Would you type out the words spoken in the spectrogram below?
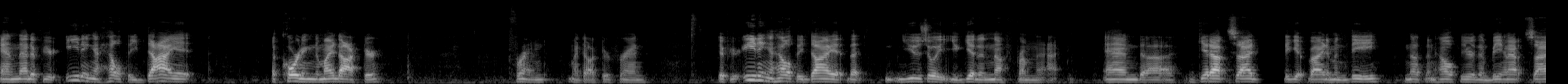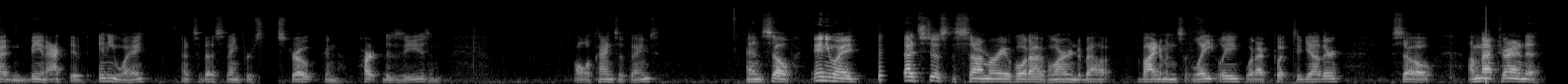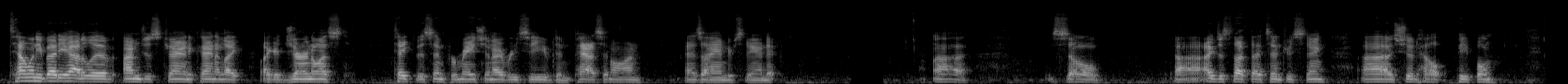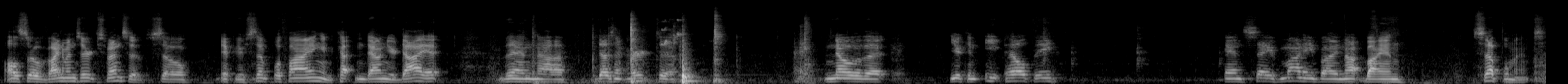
and that if you're eating a healthy diet, according to my doctor friend, my doctor friend, if you're eating a healthy diet, that usually you get enough from that. And uh, get outside to get vitamin D. Nothing healthier than being outside and being active anyway. That's the best thing for stroke and heart disease and all kinds of things. And so, anyway, that's just a summary of what I've learned about vitamins lately, what I've put together. So, I'm not trying to tell anybody how to live. I'm just trying to kind of like like a journalist take this information I've received and pass it on as I understand it. Uh, so uh, I just thought that's interesting. Uh, should help people. Also, vitamins are expensive, so if you're simplifying and cutting down your diet, then uh, it doesn't hurt to know that you can eat healthy and save money by not buying supplements.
